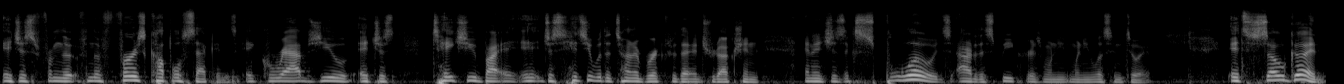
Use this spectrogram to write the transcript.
it just from the from the first couple seconds it grabs you it just takes you by it just hits you with a ton of bricks with that introduction and it just explodes out of the speakers when you when you listen to it. It's so good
